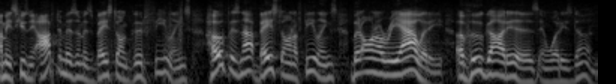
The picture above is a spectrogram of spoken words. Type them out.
I mean, excuse me, optimism is based on good feelings. Hope is not based on a feelings, but on a reality of who God is and what He's done.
